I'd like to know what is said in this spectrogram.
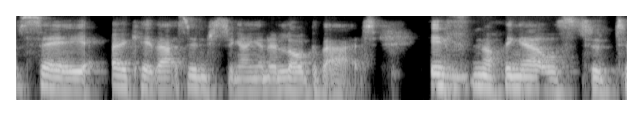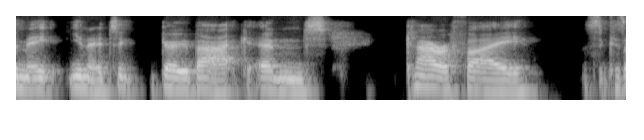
say okay that's interesting i'm going to log that if mm. nothing else to to make you know to go back and clarify because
